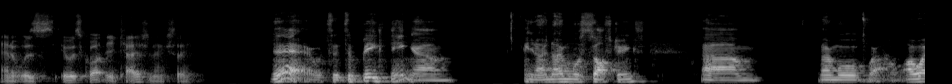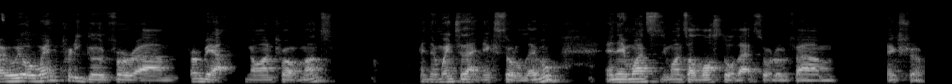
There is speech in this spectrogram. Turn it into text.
and it was it was quite the occasion actually. Yeah, it's it's a big thing. Um, you know, no more soft drinks. Um, no more. Well, I, we went pretty good for um, for about nine, 12 months, and then went to that next sort of level. And then once once I lost all that sort of um, extra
